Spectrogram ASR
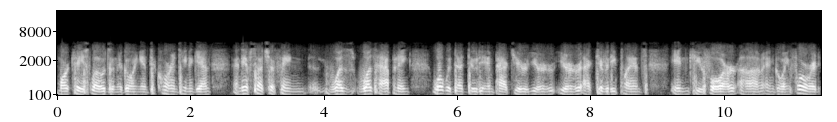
more caseloads and they're going into quarantine again? And if such a thing was was happening, what would that do to impact your your your activity plans in Q4 uh, and going forward,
